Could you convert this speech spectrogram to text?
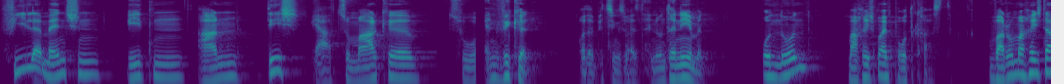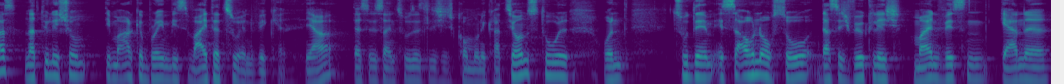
viele Menschen bieten an, dich ja zur Marke zu entwickeln oder beziehungsweise dein Unternehmen. Und nun mache ich meinen Podcast. Warum mache ich das? Natürlich, um die Marke Brainbees weiterzuentwickeln. Ja, das ist ein zusätzliches Kommunikationstool und zudem ist es auch noch so, dass ich wirklich mein Wissen gerne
